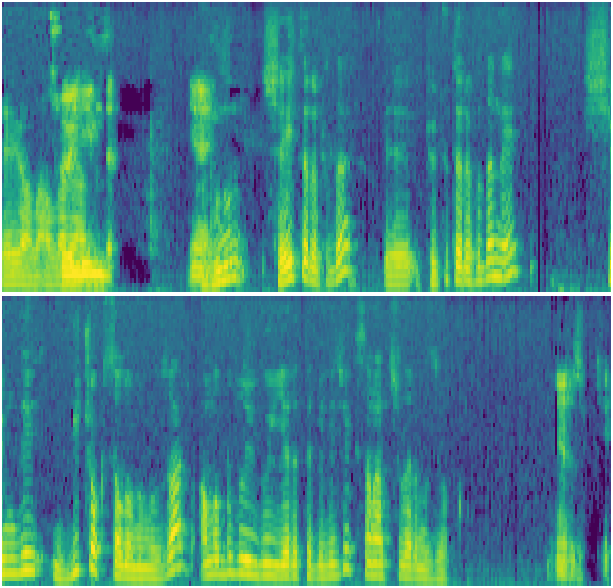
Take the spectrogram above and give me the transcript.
Eyvallah Allah Söyleyeyim de. Yani. Bunun şey tarafı da e, kötü tarafı da ne? Şimdi birçok salonumuz var ama bu duyguyu yaratabilecek sanatçılarımız yok. Ne yazık ki.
